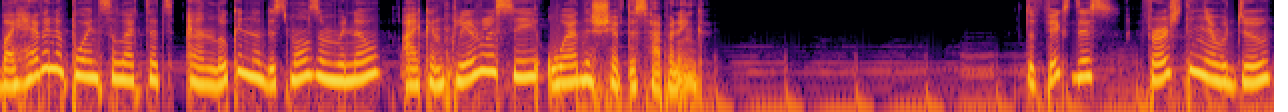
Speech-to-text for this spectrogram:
By having a point selected and looking at the small zoom window, I can clearly see where the shift is happening. To fix this, first thing I would do,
